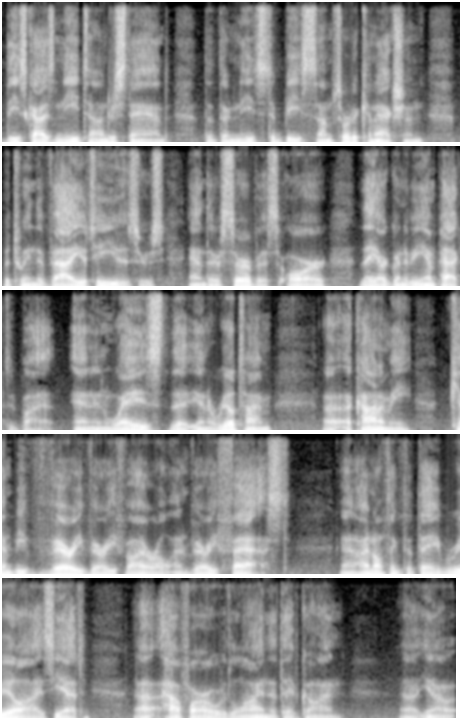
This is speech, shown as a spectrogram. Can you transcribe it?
These guys need to understand that there needs to be some sort of connection between the value to users and their service, or they are going to be impacted by it, and in ways that, in a real-time uh, economy, can be very, very viral and very fast. And I don't think that they realize yet uh, how far over the line that they've gone. Uh, you know,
